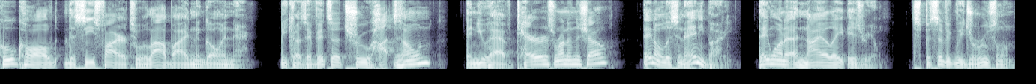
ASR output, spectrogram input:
Who called the ceasefire to allow Biden to go in there? Because if it's a true hot zone and you have terrorists running the show, they don't listen to anybody. They want to annihilate Israel, specifically Jerusalem,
